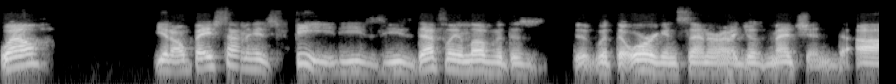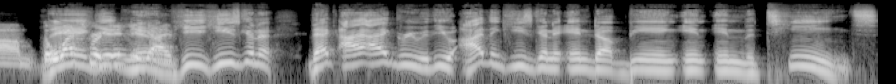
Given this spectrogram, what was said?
Well, you know, based on his feed, he's he's definitely in love with this with the Oregon Center I just mentioned. Um, the They West Virginia guy. He he's gonna that I, I agree with you. I think he's gonna end up being in in the teens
